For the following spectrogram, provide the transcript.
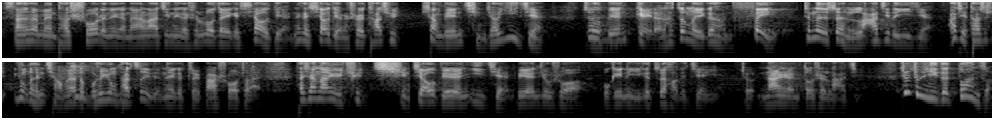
三上面他说的那个男人垃圾那个是落在一个笑点，那个笑点是他去向别人请教意见，最后别人给了他这么一个很废，真的是很垃圾的意见，而且他是用的很巧妙的，不是用他自己的那个嘴巴说出来，他相当于去请教别人意见，别人就说我给你一个最好的建议，就男人都是垃圾，这就是一个段子。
